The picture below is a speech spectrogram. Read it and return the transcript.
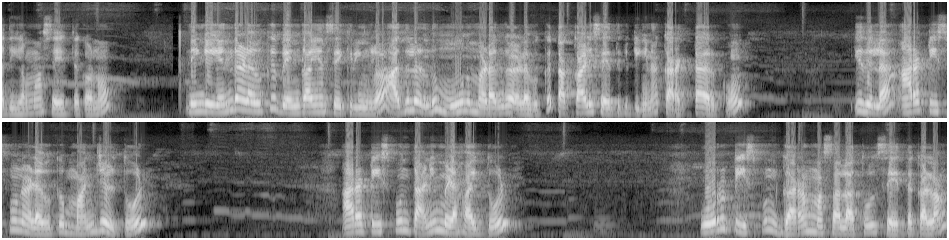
அதிகமாக சேர்த்துக்கணும். நீங்கள் எந்த அளவுக்கு வெங்காயம் சேர்க்குறீங்களோ அதுலேருந்து மூணு மடங்கு அளவுக்கு தக்காளி சேர்த்துக்கிட்டிங்கன்னா கரெக்டாக இருக்கும். இதில் அரை டீஸ்பூன் அளவுக்கு மஞ்சள் தூள் அரை டீஸ்பூன் தனி மிளகாய் தூள் ஒரு டீஸ்பூன் கரம் மசாலா தூள் சேர்த்துக்கலாம்.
